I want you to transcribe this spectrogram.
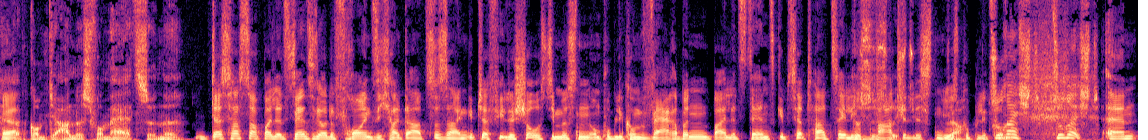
ja. da kommt ja alles vom Herzen. Ne? Das hast du auch bei Let's Dance, die Leute freuen sich halt da zu sein. Gibt ja viele Shows, die müssen um Publikum werben. Bei Let's Dance gibt's ja tatsächlich Wartelisten fürs ja. Publikum. Zu Recht, zu Recht. Ähm,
